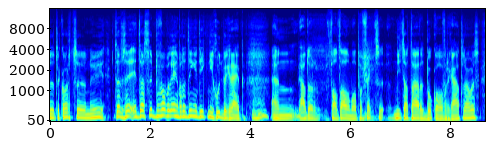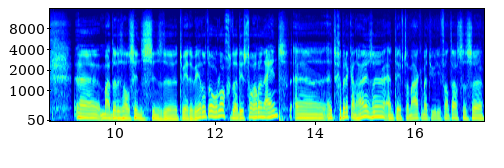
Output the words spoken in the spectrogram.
400.000 tekort uh, nu. Dat is, dat is bijvoorbeeld een van de dingen die ik niet goed begrijp. Uh mhm. -huh. En ja, daar valt allemaal perfect. Niet dat daar het boek over gaat trouwens. Maar dat is al sinds, sinds de Tweede Wereldoorlog. Dat is toch al een eind. het gebrek aan huizen. En het heeft te maken met jullie fantastische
